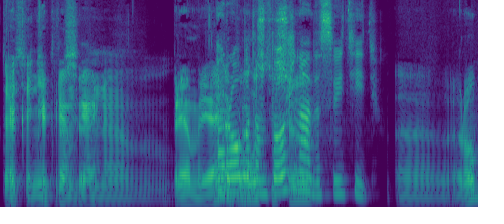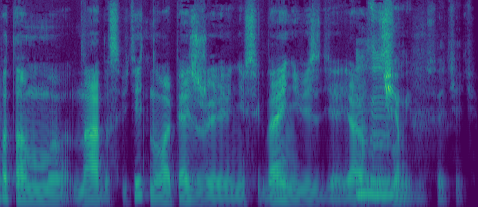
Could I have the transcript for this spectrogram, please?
То есть они прям все... реально... Прям реально А роботам тоже все... надо светить? Э, роботам надо светить, но, опять же, не всегда и не везде. Я... Угу. Зачем ему светить?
